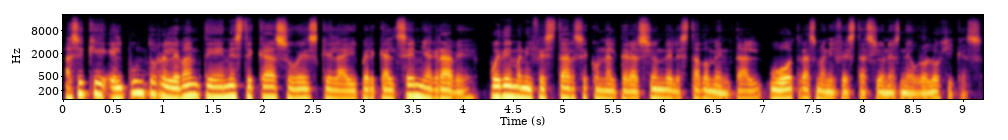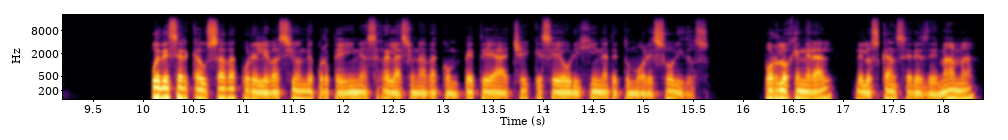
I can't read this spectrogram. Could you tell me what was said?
Así que el punto relevante en este caso es que la hipercalcemia grave puede manifestarse con alteración del estado mental u otras manifestaciones neurológicas. Puede ser causada por elevación de proteínas relacionada con PTH que se origina de tumores sólidos, por lo general de los cánceres de mama,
